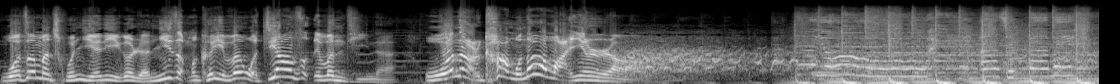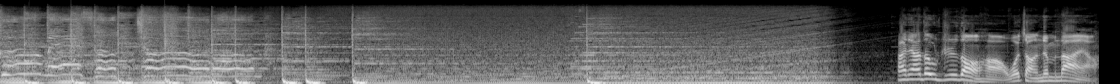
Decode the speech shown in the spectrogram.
我这么纯洁的一个人，你怎么可以问我这样子的问题呢？我哪儿看过那玩意儿啊？大家都知道哈，我长这么大呀，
